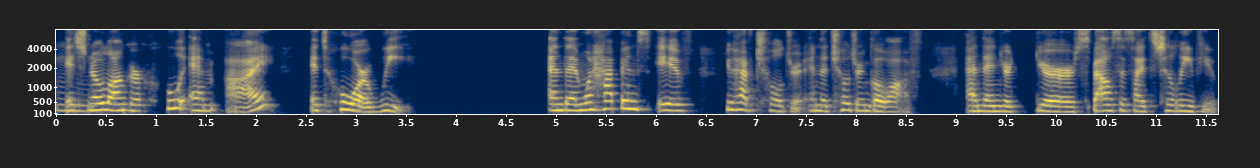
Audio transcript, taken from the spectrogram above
Mm-hmm. It's no longer who am I, it's who are we. And then what happens if you have children and the children go off and then your your spouse decides to leave you?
